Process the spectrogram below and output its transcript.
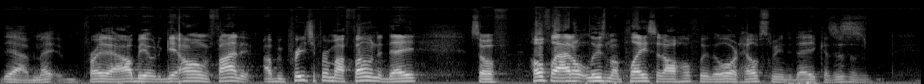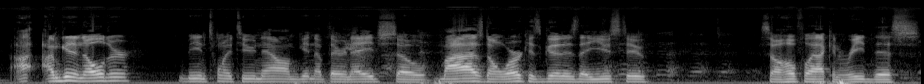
yeah, pray that I'll be able to get home and find it. I'll be preaching from my phone today, so if, hopefully I don't lose my place at all. Hopefully the Lord helps me today because this is I, I'm getting older. Being 22 now, I'm getting up there in age, so my eyes don't work as good as they used to. So hopefully I can read this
